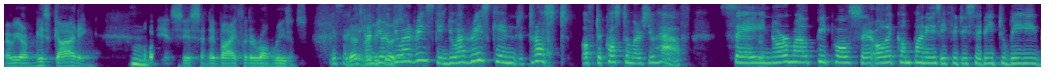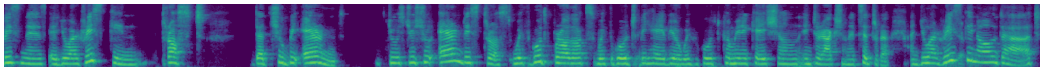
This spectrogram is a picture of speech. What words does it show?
where we are misguiding hmm. audiences and they buy for the wrong reasons. Exactly. Really and you are risking, you are risking the trust yeah. of the customers you have. Say sure. normal people, say all the companies, if it is a B2B business, eh, you are risking trust that should be earned you, you should earn this trust with good products with good behavior with good communication interaction etc and you are risking yeah. all that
